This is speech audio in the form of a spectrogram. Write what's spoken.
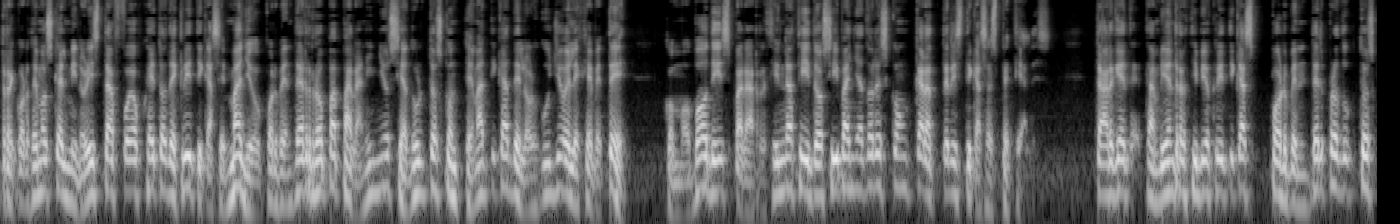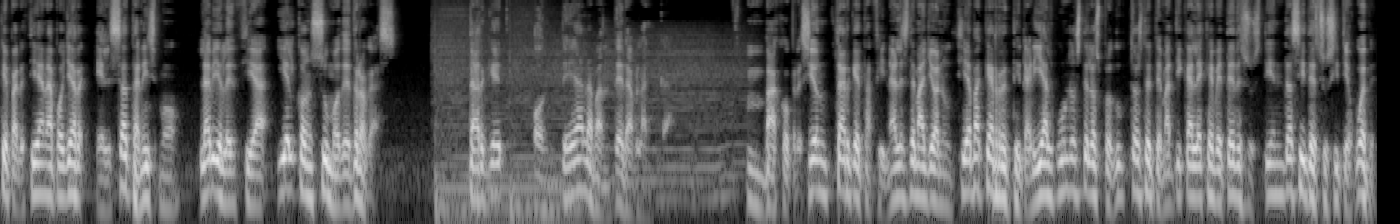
Recordemos que el minorista fue objeto de críticas en mayo por vender ropa para niños y adultos con temática del orgullo LGBT, como bodies para recién nacidos y bañadores con características especiales. Target también recibió críticas por vender productos que parecían apoyar el satanismo, la violencia y el consumo de drogas. Target ondea la bandera blanca. Bajo presión, Target a finales de mayo anunciaba que retiraría algunos de los productos de temática LGBT de sus tiendas y de su sitio web,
